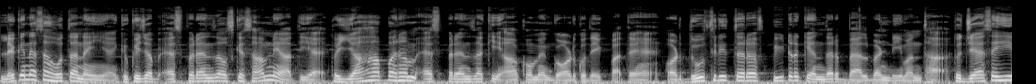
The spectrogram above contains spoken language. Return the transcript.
लेकिन ऐसा होता नहीं है, क्योंकि जब एस्पेरेंजा उसके सामने आती है तो यहाँ पर हम एस्पेरेंजा की आँखों में गॉड को देख पाते हैं। और दूसरी तरफ़ पीटर के अंदर बैलबन डीमन था। तो जैसे ही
